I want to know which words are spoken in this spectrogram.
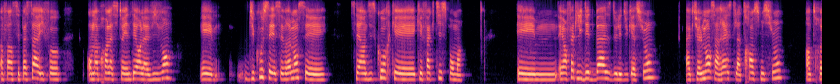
Enfin, c'est pas ça. Il faut, on apprend la citoyenneté en la vivant. Et du coup, c'est vraiment c'est un discours qui est, qui est factice pour moi. Et, et en fait, l'idée de base de l'éducation, actuellement, ça reste la transmission entre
